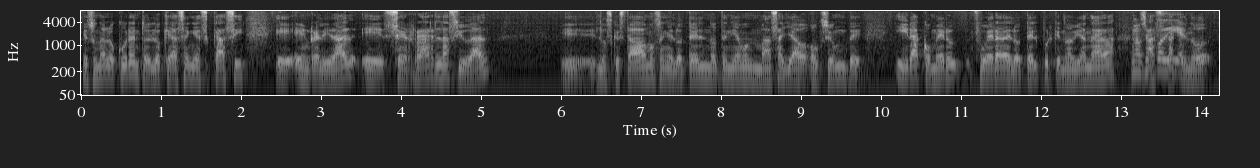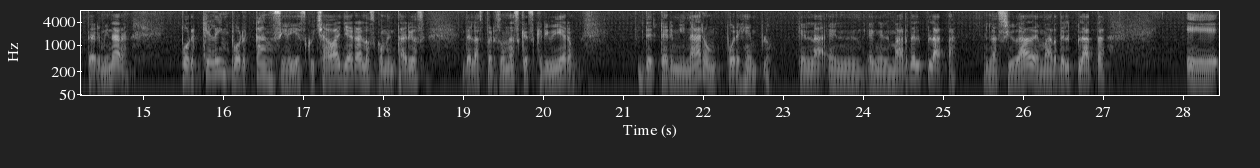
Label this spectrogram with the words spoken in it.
Es una locura. Entonces lo que hacen es casi, eh, en realidad, eh, cerrar la ciudad. Los que estábamos en el hotel no teníamos más allá opción de ir a comer fuera del hotel porque no había nada hasta que no terminaran. ¿Por qué la importancia? Y escuchaba ayer a los comentarios de las personas que escribieron. Determinaron, por ejemplo, en, la, en, el Mar del Plata, en la ciudad de Mar del Plata, eh,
